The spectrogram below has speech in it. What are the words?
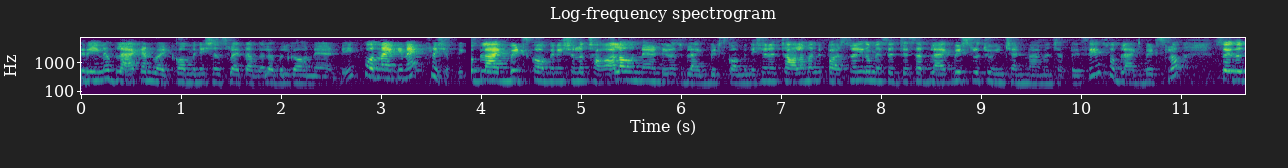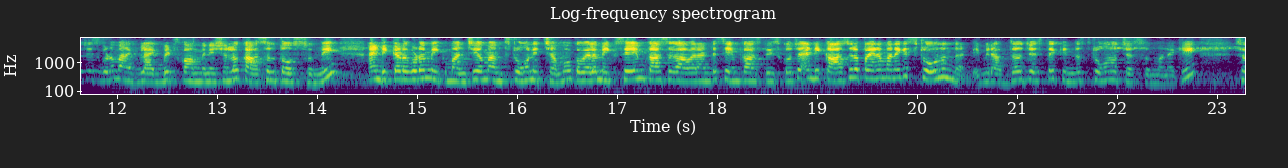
green black and white కాంబినేషన్స్లో అయితే అవైలబుల్గా ఉన్నాయండి. Four ninety nine free shipping black beads కాంబినేషన్లో చాలా ఉన్నాయండి ఈరోజు బ్లాక్ బీడ్స్ కాంబినేషన్ చాలా మంది పర్సనల్గా మెసేజ్ చేశారు బ్లాక్ బీడ్స్లో చూపించండి మ్యామ్ అని చెప్పేసి. సో బ్లాక్ బీడ్స్లో సో ఇది వచ్చేసి కూడా మనకి బ్లాక్ బీడ్స్ కాంబినేషన్లో కాసులతో వస్తుంది. అండ్ ఇక్కడ కూడా మీకు మంచిగా మనం స్టోన్ ఇచ్చాము. ఒకవేళ మీకు సేమ్ కాసు కావాలంటే సేమ్ కాసు తీసుకోవచ్చు. అండ్ ఈ కాసుల పైన మనకి స్టోన్ ఉందండి. మీరు అబ్జర్వ్ చేస్తే కింద స్టోన్ వచ్చేస్తుంది మనకి. సో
